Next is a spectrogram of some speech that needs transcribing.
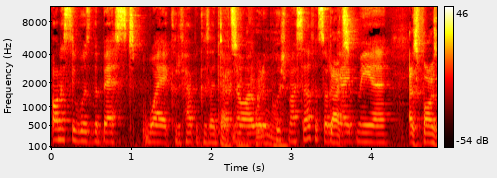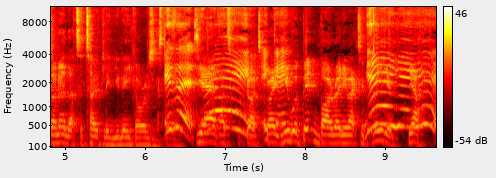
honestly was the best way it could have happened because I don't That's know I would have pushed myself. It sort of That's- gave me a As far as I know, that's a totally unique origin story. Is it? Yeah, that's, that's great. gave- You were bitten by a radioactive yeah, comedian. yeah, yeah,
